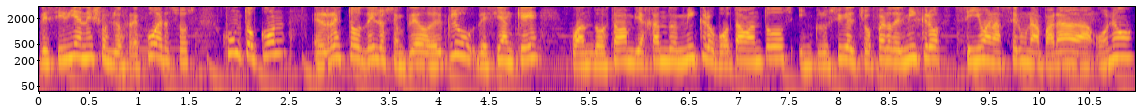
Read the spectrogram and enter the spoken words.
decidían ellos los refuerzos, junto con el resto de los empleados del club. Decían que cuando estaban viajando en micro votaban todos, inclusive el chofer del micro, si iban a hacer una parada o no,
